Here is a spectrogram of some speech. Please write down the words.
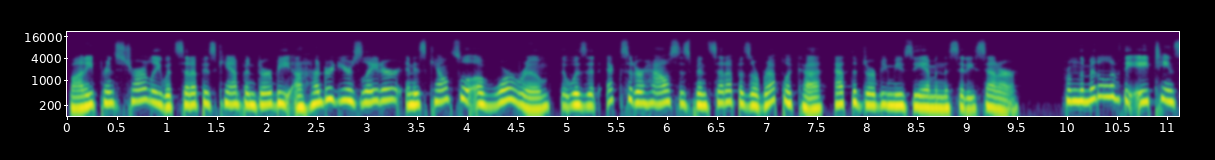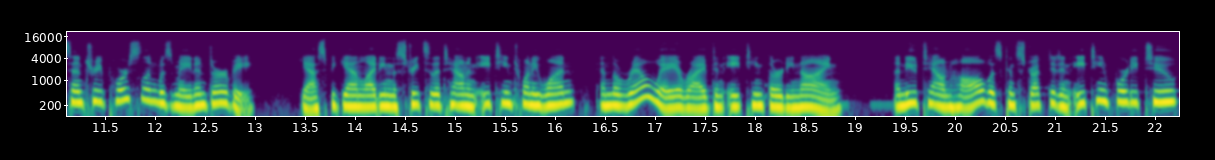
Bonnie Prince Charlie would set up his camp in Derby a hundred years later, and his council of war room that was at Exeter House has been set up as a replica at the Derby Museum in the city center. From the middle of the 18th century, porcelain was made in Derby. Gas began lighting the streets of the town in 1821, and the railway arrived in 1839. A new town hall was constructed in 1842,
